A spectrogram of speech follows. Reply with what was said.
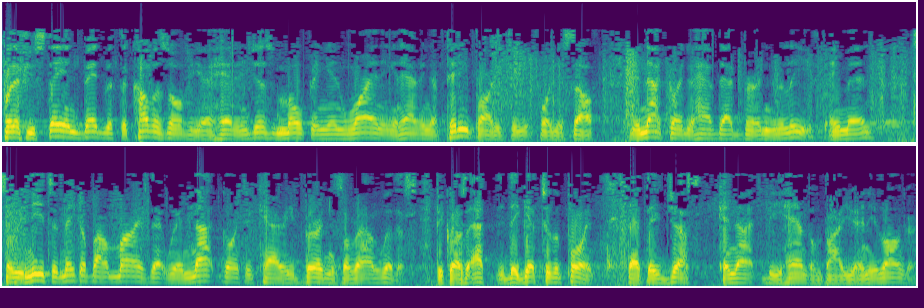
But if you stay in bed with the covers over your head and just moping and whining and having a pity party for yourself, you're not going to have that burden relieved. Amen? So we need to make up our minds that we're not going to carry burdens around with us because at, they get to the point that they just cannot be handled by you any longer.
